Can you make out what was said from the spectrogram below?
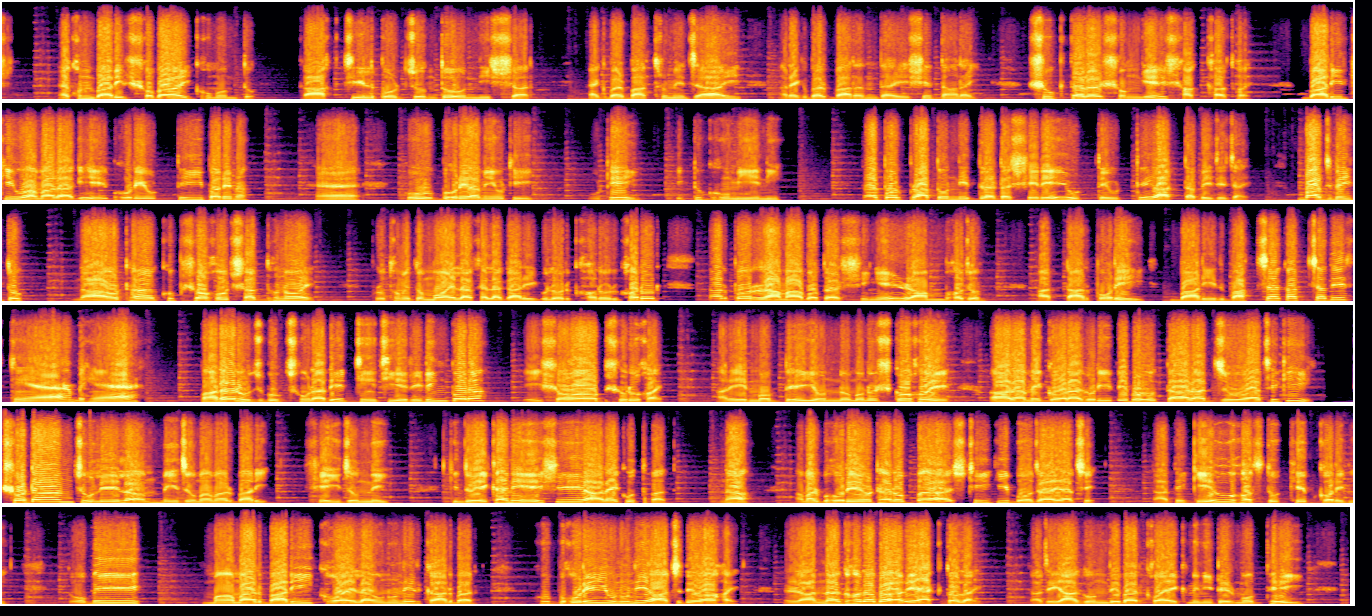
এখন বাড়ির সবাই ঘুমন্ত। কাকচিল পর্যন্ত নিঃসার। একবার বাথরুমে যাই আর একবার বারান্দায় এসে দাঁড়াই। শুকতারার সঙ্গে সাক্ষাৎ হয়। বাড়ির কেউ আমার আগে ভোরে উঠতেই পারে না। হ্যাঁ খুব ভোরে আমি উঠি। উঠেই একটু ঘুমিয়ে নিই তারপর প্রাতর নিদ্রাটা সেরে উঠতে উঠতে আটটা বেজে যায়। বাজবেই তো। না ওঠা খুব সহজ সাধ্য নয়। প্রথমে তো ময়লা ফেলা গাড়িগুলোর ঘরর ঘরর, তারপর রামাবতার সিংহে রাম ভজন, আর তারপরেই বাড়ির বাচ্চা কাচ্চাদের চ্যাঁ ভ্যাঁ। পাড়ার উজবুক ছোঁড়াদের চেঁচিয়ে রিডিং পড়া, এই সব শুরু হয়। আর এর মধ্যেই অন্য মনস্ক হয়ে আরামে গড়াগড়ি দেব, তার আর জো আছে কি? শটান চলে এলাম মেজো মামার বাড়ি, সেই জন্যেই। কিন্তু এখানে এসে আর এক উৎপাত। না, আমার ভোরে ওঠার অভ্যাস ঠিকই বজায় আছে, তাতে কেউ হস্তক্ষেপ করেনি। তবে মামার বাড়ি কয়লা উনুনের কারবার, খুব ভোরেই উনুনে আঁচ দেওয়া হয়। রান্নাঘর আবার একতলায়, কাজেই আগুন দেবার কয়েক মিনিটের মধ্যেই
